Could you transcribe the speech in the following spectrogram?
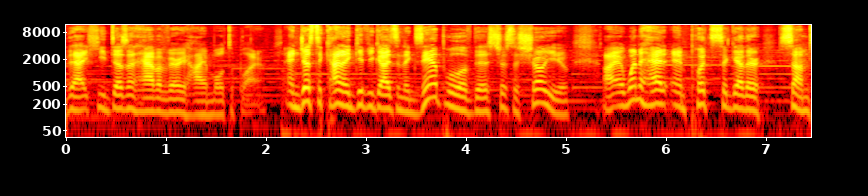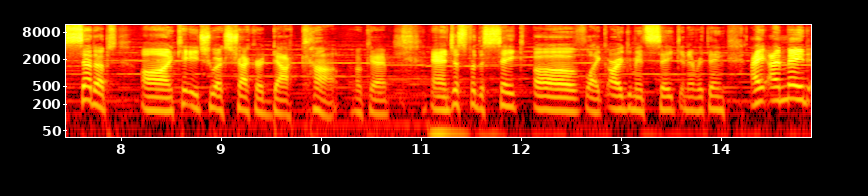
that he doesn't have a very high multiplier. And just to kind of give you guys an example of this, just to show you, I went ahead and put together some setups on khuxtracker.com, okay? And just for the sake of like argument's sake and everything, I, I made,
